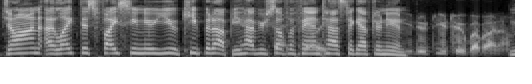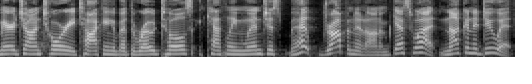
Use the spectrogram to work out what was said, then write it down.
John, I like this feisty new you. Keep it up. You have yourself Thanks, a fantastic Kelly. afternoon. You do. You too. Bye bye now. Mayor John Tory talking about the road tolls. Kathleen Wynne just hey, dropping it on him. Guess what? Not going to do it.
